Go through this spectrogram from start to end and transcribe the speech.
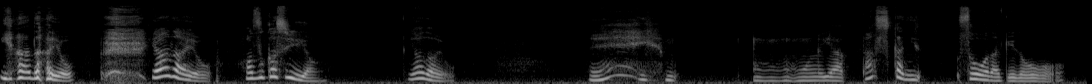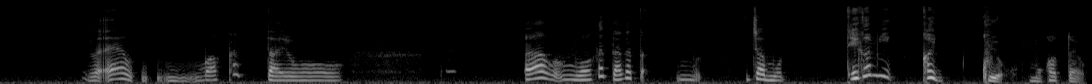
やだよ。やだよ。恥ずかしいやん。やだよ。えー、うんいや確かにそうだけどえー、分かったよ。あもう分かった分かった。じゃあもう手紙書くよ。分かったよ。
